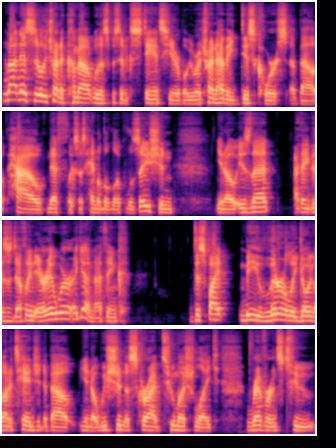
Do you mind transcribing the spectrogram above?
we're not necessarily trying to come out with a specific stance here, but we were trying to have a discourse about how Netflix has handled the localization. You know, is that I think this is definitely an area where, again, I think despite me literally going on a tangent about you know we shouldn't ascribe too much like reverence to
